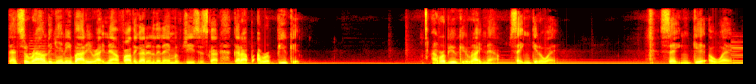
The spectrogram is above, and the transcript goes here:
that's surrounding anybody right now, Father God, in the name of Jesus, God. God, I, I rebuke it. I rebuke it right now. Satan, get away. Satan, get away.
